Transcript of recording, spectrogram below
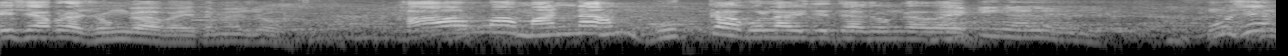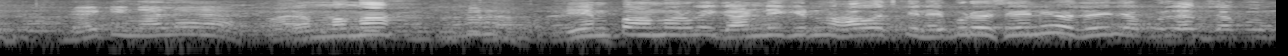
એ છે આપણા જોંગાભાઈ તમે જો. ખાવામાં માનના આમ ભૂક્કા બોલાવી દીધા જોંગાભાઈ. શું છે? રમવામાં એમ પણ અમારું કઈ ગાંડીગીરનો હાવજ કે નેબડો છે નહીં જોઈ લે ગુલાબ જાંબુ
